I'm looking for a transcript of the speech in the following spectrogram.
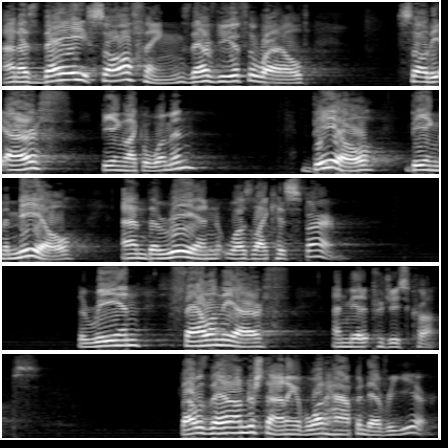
and as they saw things, their view of the world saw the earth being like a woman, Baal being the male, and the rain was like his sperm. The rain fell on the earth and made it produce crops. That was their understanding of what happened every year.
